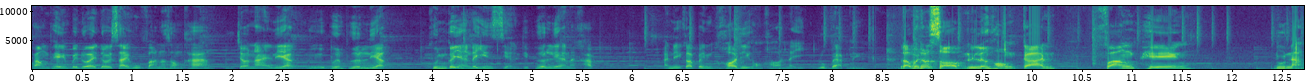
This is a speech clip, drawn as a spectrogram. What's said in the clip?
ฟังเพลงไปด้วยโดยใส่หูฟังทั้งสองข้าง เจ้านายเรียกหรือเพื่อนๆเรียก คุณก็ยังได้ยินเสียงที่เพื่อนเรียกนะครับ อันนี้ก็เป็นข้อดีของเขาในอีกรูปแบบหนึ่งเราไปทดสอบในเรื่องของการฟังเพลงดูหนัง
